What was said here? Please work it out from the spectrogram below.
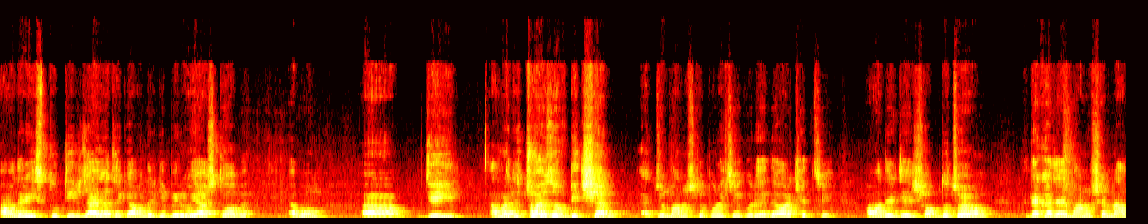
আমাদের এই স্তুতির জায়গা থেকে আমাদেরকে বের হয়ে আসতে হবে এবং যেই আমরা যে চয়েস অফ ডিকশন একজন মানুষকে পরিচয় করিয়ে দেওয়ার ক্ষেত্রে আমাদের যে শব্দচয়ন দেখা যায় মানুষের নাম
